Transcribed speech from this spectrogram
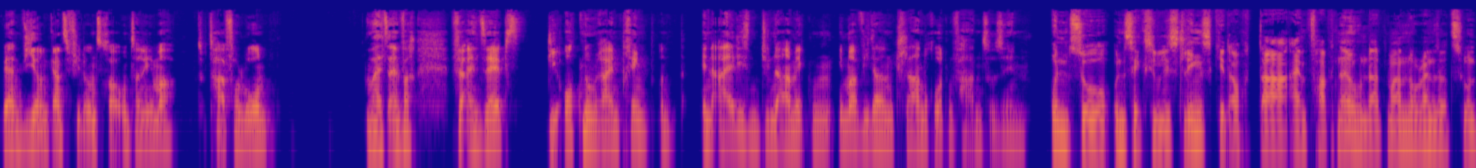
wären wir und ganz viele unserer Unternehmer total verloren, weil es einfach für einen selbst die Ordnung reinbringt und in all diesen Dynamiken immer wieder einen klaren roten Faden zu sehen. Und so unsexy wie es links geht auch da einfach, ne, 100 Mann Organisation,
